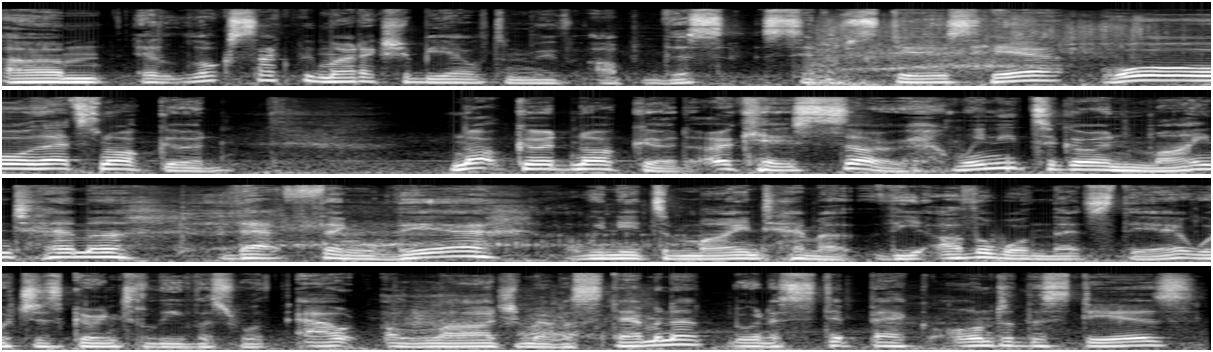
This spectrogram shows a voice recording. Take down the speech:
Um, it looks like we might actually be able to move up this set of stairs here. Oh, that's not good. Not good, not good. Okay, so we need to go and mind hammer that thing there. We need to mind hammer the other one that's there, which is going to leave us without a large amount of stamina. We're going to step back onto the stairs,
